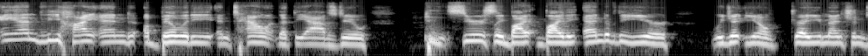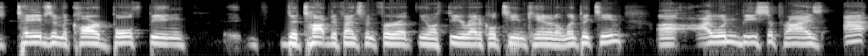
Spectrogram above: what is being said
and the high end ability and talent that the Avs do. Seriously, by by the end of the year, we just you know, Dre, you mentioned Toews and Makar both being the top defenseman for a you know a theoretical Team Canada Olympic team. Uh, I wouldn't be surprised at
